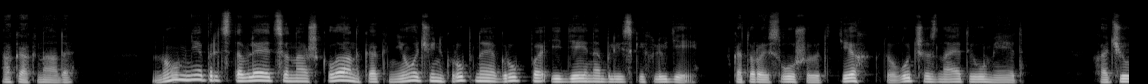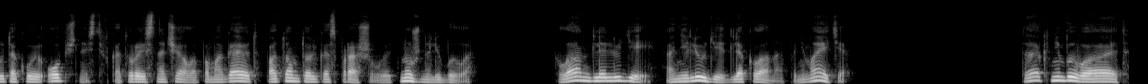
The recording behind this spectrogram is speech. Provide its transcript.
А как надо? Ну, мне представляется наш клан как не очень крупная группа идейно близких людей, в которой слушают тех, кто лучше знает и умеет. Хочу такую общность, в которой сначала помогают, потом только спрашивают, нужно ли было. Клан для людей, а не люди для клана, понимаете? Так не бывает,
